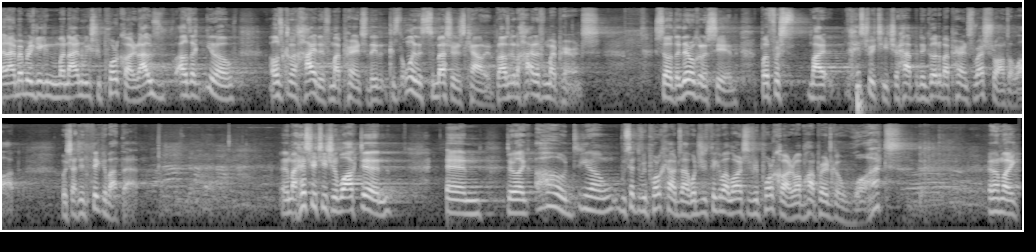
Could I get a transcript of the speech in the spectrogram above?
And I remember getting my nine weeks report card, and I was, I was like, you know, I was gonna hide it from my parents because only the semesters counted, but I was gonna hide it from my parents. So they weren't going to see it. But for my history teacher happened to go to my parents' restaurant a lot, which I didn't think about that. and my history teacher walked in and they're like, oh, you know, we sent the report cards out. What did you think about Lawrence's report card? And my parents go, what? And I'm like,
